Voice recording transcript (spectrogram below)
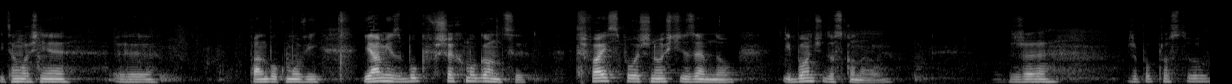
I tam właśnie e, Pan Bóg mówi, Jam jest Bóg Wszechmogący, trwaj w społeczności ze mną i bądź doskonały że, że po prostu,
